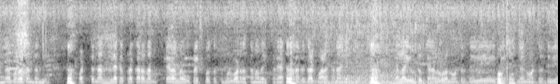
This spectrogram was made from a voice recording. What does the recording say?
ಹಂಗ ಬರತ್ತಂತಂದು ಬಟ್ ನನ್ನ ಲೆಕ್ಕ ಪ್ರಕಾರ ನಾನು ಕೆರನ್ನ ಉಪಯೋಗಿಸ್ಬೇಕಿತ್ತು ಬಿಡಬಾರ್ದು ಅನ್ನೋದೈತೆ ಸರ್. ಯಾಕಂದ್ರೆ ರಿಸಲ್ಟ್ ಭಾಳ ಚೆನ್ನಾಗಿತ್ತು ಎಲ್ಲ ಯೂಟ್ಯೂಬ್ ಚಾನಲ್ಗಳು ನೋಡ್ತಿರ್ತೀವಿ ಫೇಸ್ಬುಕ್ನೇ ನೋಡ್ತಿರ್ತೀವಿ.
